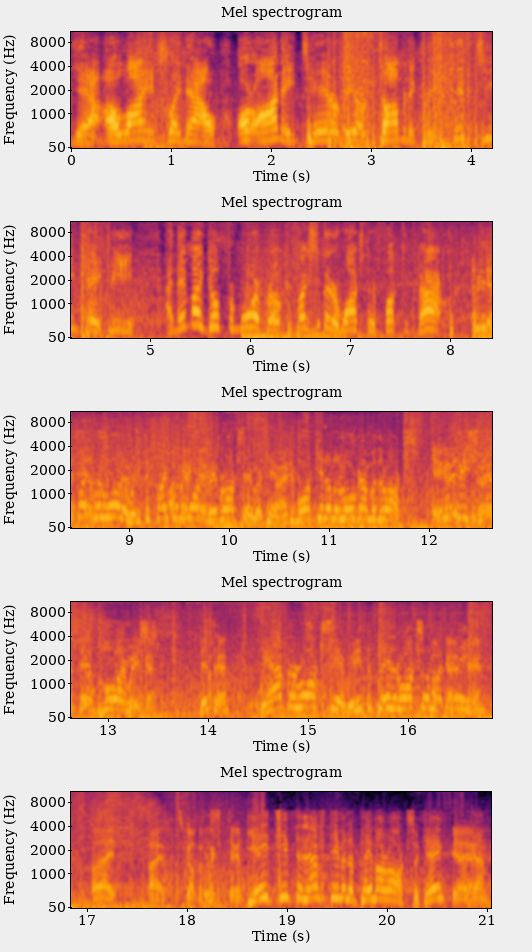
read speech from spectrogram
Yeah, Alliance right now are on a tear. They are dominant green, 15 KP, and they might go for more, bro. Complexity better watch their fucking back. We need to fight for the water. We need to fight for the water. okay. We have rocks there. Okay, we need to walk in on the low ground with the rocks. Okay, Finish, good, we good, have the good. blue armors. Okay. Listen, Okay. we have the rocks here. We need to play the rocks on my Okay, thing. okay. All right, all right. Let's go for a second. Yeah, keep the left team and then play my rocks, okay? Yeah, yeah. Okay.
